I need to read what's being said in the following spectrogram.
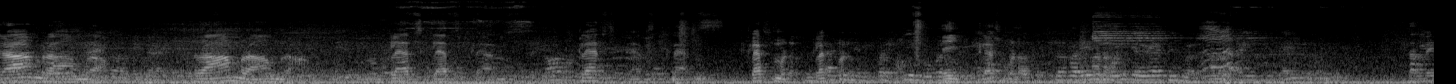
Ram Ram Ram. Ram Ram Ram. Claps claps claps claps claps ಮಾಡು ಕ್ಲಾಸ್ ಮಾಡು. ಏಯ್ ಕ್ಲಾಸ್ ಮಾಡು. ತಲೆ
